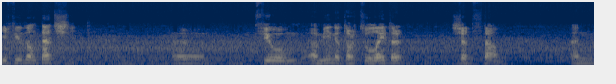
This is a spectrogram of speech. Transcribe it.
if you don't touch it, uh, few a minute or two later, shuts down. And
